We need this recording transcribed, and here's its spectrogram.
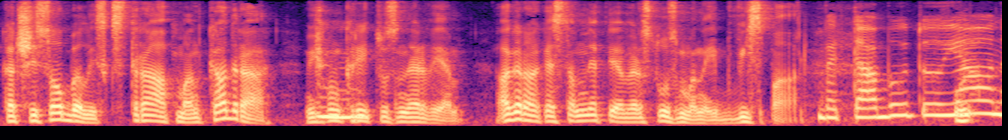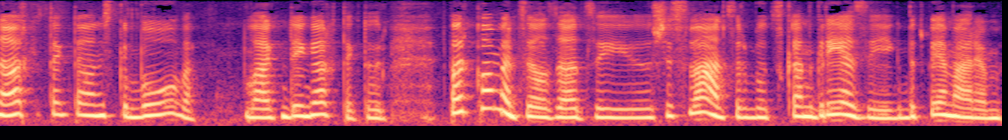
kad šis obelisks trāp man kadrā, viņš mm. man krīt uz nerviem. Agrāk es tam nepievērstu uzmanību vispār. Bet tā būtu jauna un... arhitektoniska būva laikmatīga arhitektūra. Par komercializāciju šis vārds varbūt skan griezīgi, bet, piemēram,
